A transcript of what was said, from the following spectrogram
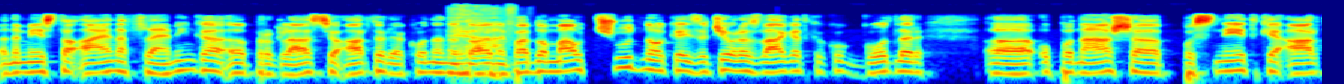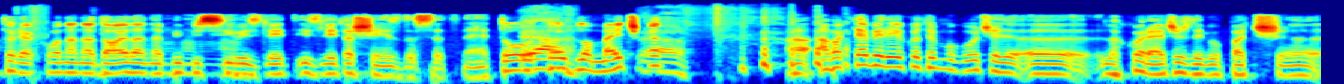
Na mesto Aina Fleminga uh, proglasil Arturja Konana ja. Dojna. Pa je bilo malo čudno, ker je začel razlagati, kako Godler uh, oponaša posnetke Arturja Konana Dojna na BBC-u iz, let, iz leta 60. To, ja. to je bilo mečkrat. Ja. uh, ampak tebi rekel, da je mogoče uh, lahko rečeš, da je bil pač uh,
